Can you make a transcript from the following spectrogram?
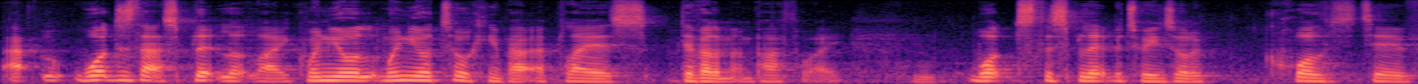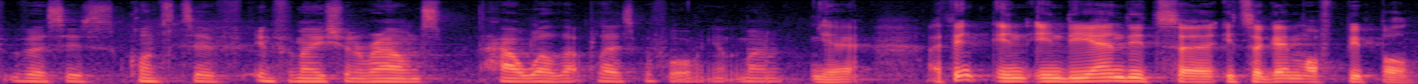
Uh, what does that split look like when you're when you're talking about a player's development pathway? Mm. What's the split between sort of qualitative versus quantitative information around how well that player is performing at the moment? Yeah, I think in, in the end it's a, it's a game of people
